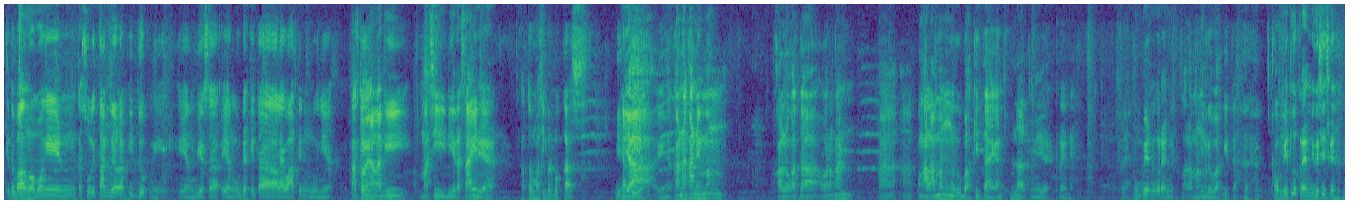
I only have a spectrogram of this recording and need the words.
kita bakal ngomongin kesulitan dalam hidup nih yang biasa yang udah kita lewatin tentunya. Atau yang lagi masih dirasain Iya. ya. atau masih berbekas Di hati ya. iya. Karena kan emang kalau kata orang kan eh, eh, pengalaman ngerubah kita ya kan. benar Iya. Keren deh. keren Tumben lu keren nih. Pengalaman ngerubah kita. Outfit lu keren juga sih sekarang.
